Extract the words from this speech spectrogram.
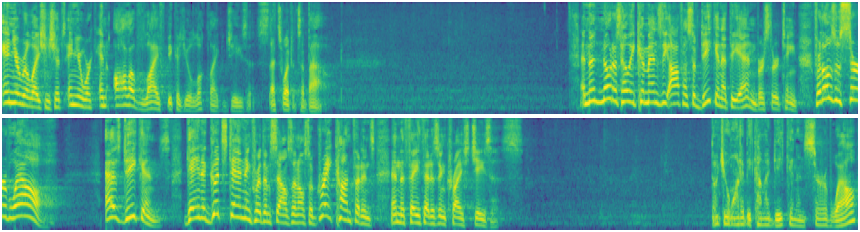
in your relationships, in your work, in all of life, because you look like Jesus. That's what it's about. And then notice how he commends the office of deacon at the end, verse 13. For those who serve well as deacons gain a good standing for themselves and also great confidence in the faith that is in Christ Jesus. Don't you want to become a deacon and serve well?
